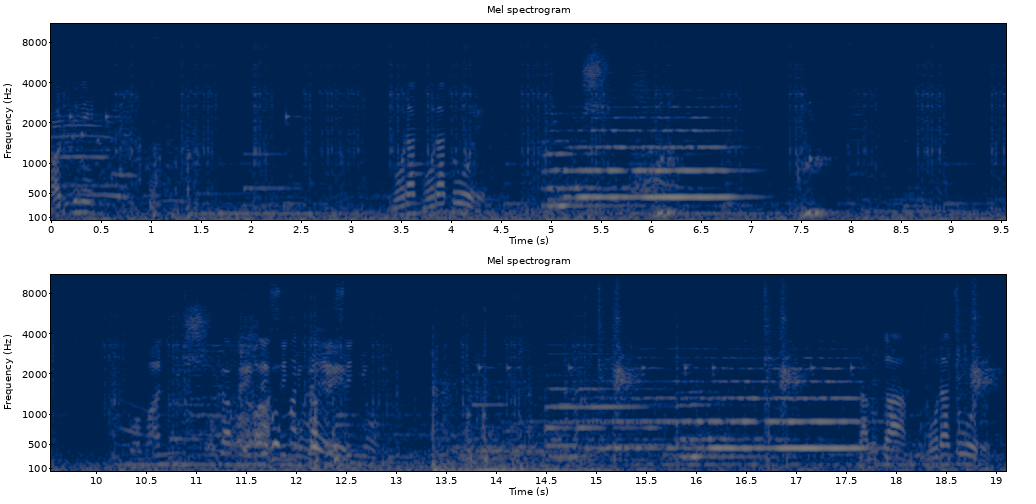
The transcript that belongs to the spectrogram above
Ordini? Murat, muratori. O capete, signore, signore. Salutiamo, muratori.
